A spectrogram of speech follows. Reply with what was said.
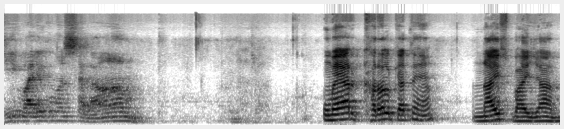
جی وعلیکم السلام۔ عمیر کھرل کہتے ہیں نائس بھائی جان۔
